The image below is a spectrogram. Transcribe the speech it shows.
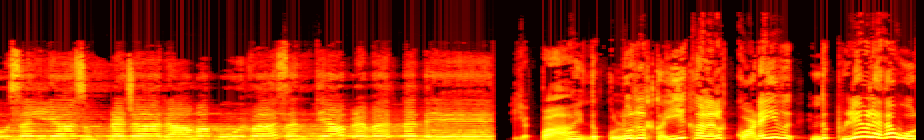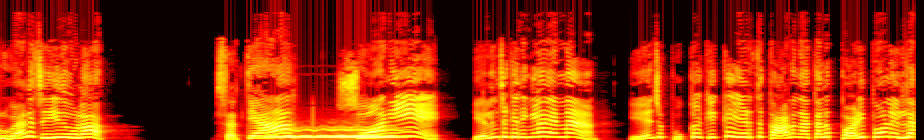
கௌசல்யா எப்பா இந்த குளிர்ல கை காலில் குடையுது. இந்த பிள்ளைகள தான் ஒரு வேலை செய்யுதுவளா சத்யா சோனி எழுந்துக்கிறீங்களா என்ன? ஏஞ்சு புக்க கிக்க எடுத்து காலங்காத்தால படிப்போன்னு இல்ல.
